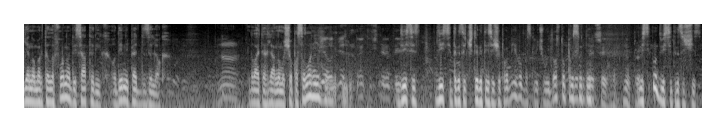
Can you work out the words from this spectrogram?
Є номер телефона, 10 рік, 1,5 дизельок. Давайте глянемо, що по салоні. 234 тисячі. 200, 234 тисячі пробігу, безключовий доступ присутній. 236, ну, 200, 236.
